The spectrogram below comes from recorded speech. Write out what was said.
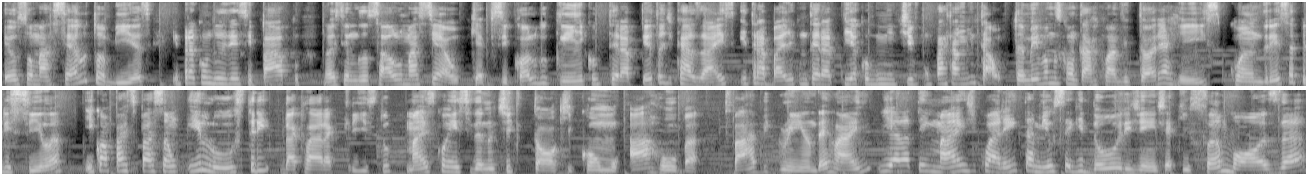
Eu sou Marcelo Tobias e para conduzir esse papo, nós temos o Saulo Maciel, que é psicólogo clínico, terapeuta de casais e trabalha com terapia cognitivo-comportamental. Também vamos contar com a Vitória Reis, com a Andressa Priscila e com a participação ilustre da Clara Cristo, mais conhecida no TikTok como arroba Barbie Green Underline. E ela tem mais de 40 mil seguidores, gente. Aqui, famosa.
